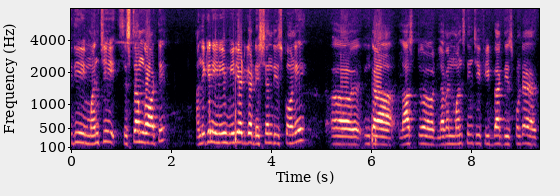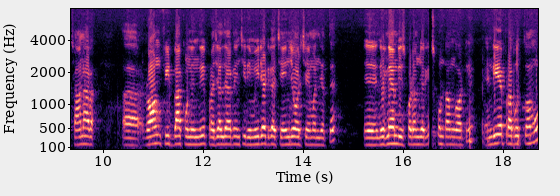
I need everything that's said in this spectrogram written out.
ఇది మంచి సిస్టమ్ కాబట్టి అందుకే నేను ఇమీడియట్గా డెసిషన్ తీసుకొని ఇంకా లాస్ట్ లెవెన్ మంత్స్ నుంచి ఫీడ్బ్యాక్ తీసుకుంటే చాలా రాంగ్ ఫీడ్బ్యాక్ ఉండింది. ప్రజల దగ్గర నుంచి ఇది ఇమీడియట్గా చేంజ్ ఓవర్ చేయమని చెప్తే నిర్ణయం తీసుకోవడం జరిగి తీసుకుంటాం కాబట్టి ఎన్డీఏ ప్రభుత్వము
